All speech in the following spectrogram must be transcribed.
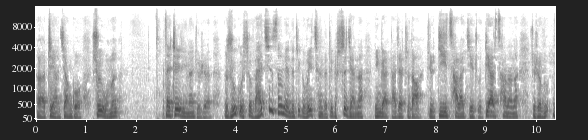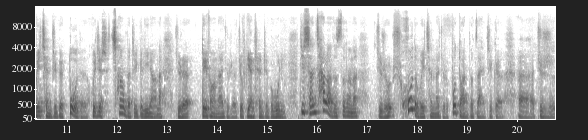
呃这样降过。所以我们。在这里呢，就是如果是外气上面的这个微尘的这个事件呢，应该大家知道，就是第一擦了接触，第二擦了呢，就是微尘这个舵的或者是强的这个力量呢，就是对方呢就是就变成这个物理。第三擦了的时候呢。就是火的微尘呢，就是不断的在这个呃，就是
